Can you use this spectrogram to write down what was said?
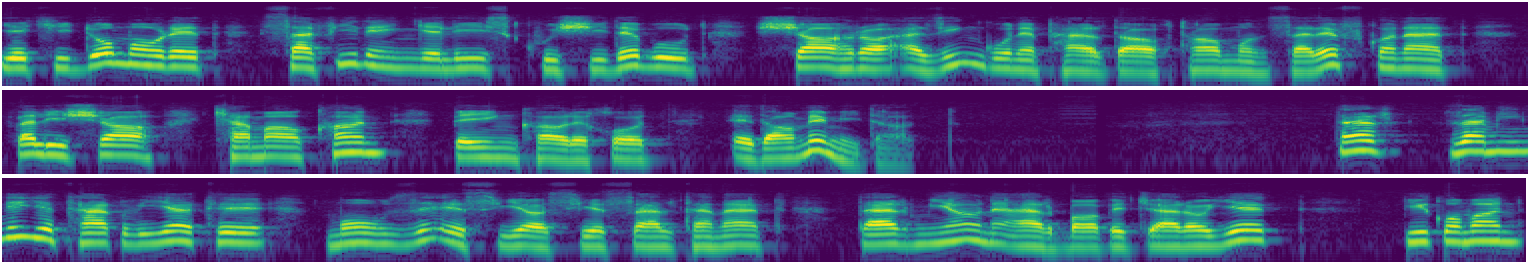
یکی دو مورد سفیر انگلیس کوشیده بود شاه را از این گونه پرداخت ها منصرف کند ولی شاه کماکان به این کار خود ادامه می‌داد. در زمینه تقویت موضع سیاسی سلطنت در میان ارباب جراید بیگمان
